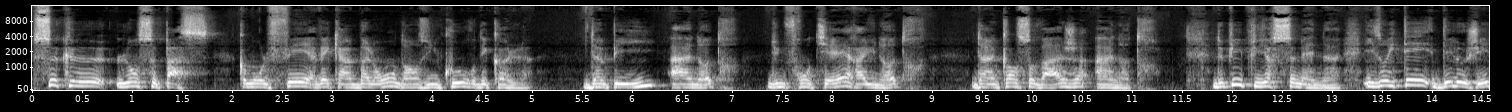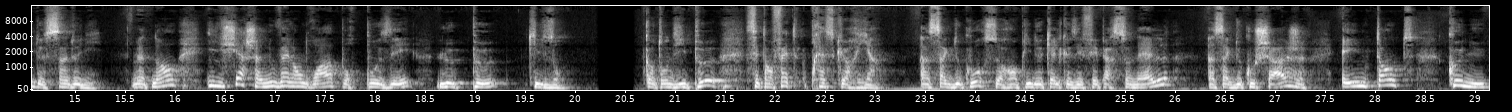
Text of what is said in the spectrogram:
ceux que l'on se passe, comme on le fait avec un ballon dans une cour d'école, d'un pays à un autre, d'une frontière à une autre, d'un camp sauvage à un autre. Depuis plusieurs semaines, ils ont été délogés de Saint-Denis. Maintenant, ils cherchent un nouvel endroit pour poser le peu qu'ils ont. Quand on dit peu, c'est en fait presque rien. Un sac de course rempli de quelques effets personnels, un sac de couchage et une tente connue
